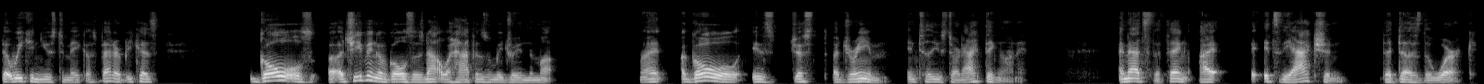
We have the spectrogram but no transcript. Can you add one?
that we can use to make us better because goals, achieving of goals is not what happens when we dream them up, right? A goal is just a dream until you start acting on it. And that's the thing. I it's the action that does the work.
